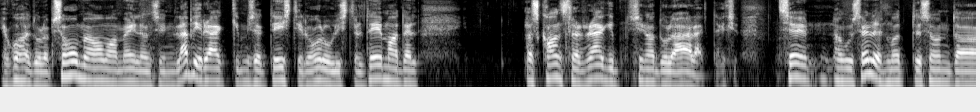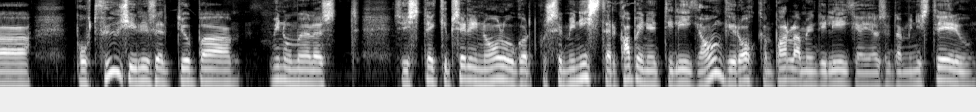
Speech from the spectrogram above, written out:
ja kohe tuleb Soome oma, meil on siin läbirääkimised Eestile olulistel teemadel las kantsler räägib, sina tule hääleta, eks ju. see nagu selles mõttes on ta puhtfüüsiliselt juba minu meelest siis tekib selline olukord, kus see minister, kabineti liige ongi rohkem parlamendi liige ja seda ministeerium,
